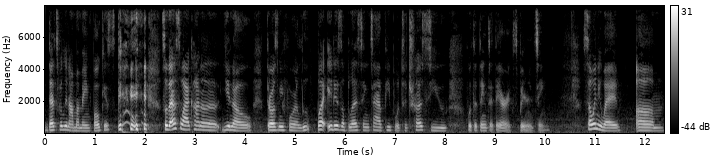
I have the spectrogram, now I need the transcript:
that's really not my main focus. so that's why it kind of, you know, throws me for a loop. But it is a blessing to have people to trust you with the things that they are experiencing. So, anyway, um,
